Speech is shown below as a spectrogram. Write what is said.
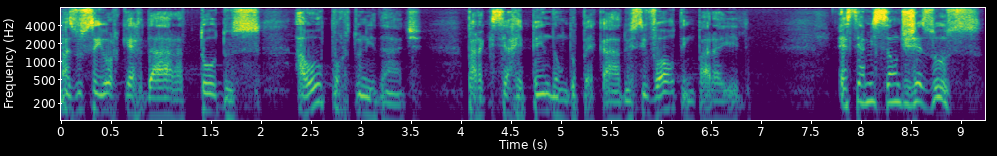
Mas o Senhor quer dar a todos a oportunidade para que se arrependam do pecado e se voltem para Ele. Esta é a missão de Jesus.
